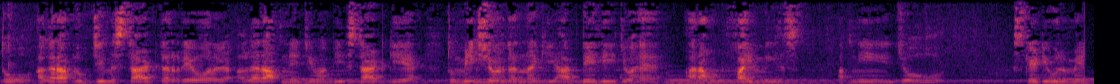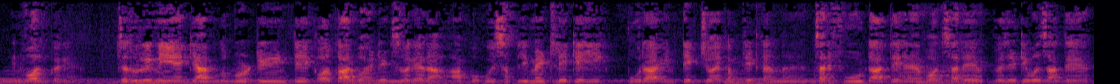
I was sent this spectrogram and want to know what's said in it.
तो अगर आप लोग जिम स्टार्ट कर रहे हो और अगर आपने जिम अभी स्टार्ट किया है तो मेक श्योर sure करना कि आप डेली जो है अराउंड फाइव मील्स अपनी जो स्केड्यूल में इन्वॉल्व करें। ज़रूरी नहीं है कि आपको प्रोटीन इंटेक और कार्बोहाइड्रेट्स वगैरह, आपको कोई सप्लीमेंट लेके ही पूरा इंटेक जो है कंप्लीट करना है। सारे फ़ूड आते हैं, बहुत सारे वेजिटेबल्स आते हैं,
